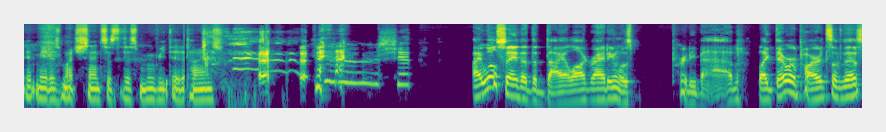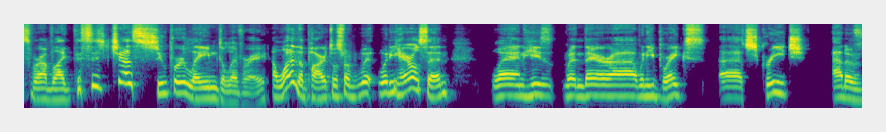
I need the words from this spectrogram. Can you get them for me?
It made as much sense as this movie did at times. Oh, Shit. I will say that the dialogue writing was pretty bad. Like there were parts of this where I'm like, this is just super lame delivery. And one of the parts was from Woody Harrelson when he's when they're uh when he breaks uh Screech out of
